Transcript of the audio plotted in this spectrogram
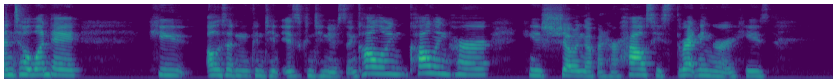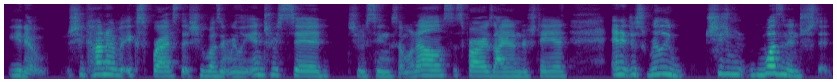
until one day he all of a sudden continu- is continuously calling calling her. He's showing up at her house. He's threatening her. He's, you know, she kind of expressed that she wasn't really interested. She was seeing someone else, as far as I understand, and it just really she wasn't interested.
